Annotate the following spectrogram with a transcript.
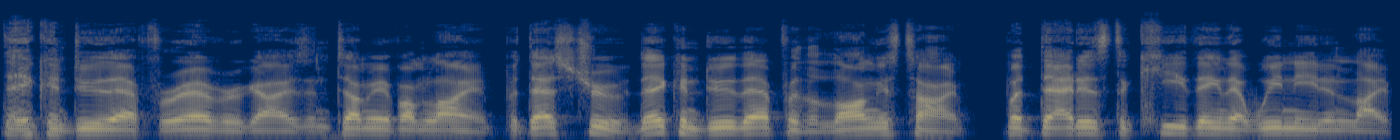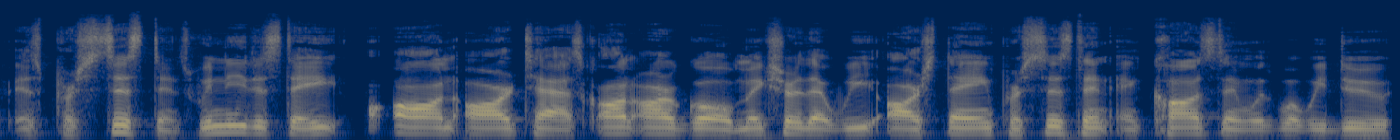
They can do that forever, guys, and tell me if I'm lying. But that's true. They can do that for the longest time. But that is the key thing that we need in life is persistence. We need to stay on our task, on our goal. Make sure that we are staying persistent and constant with what we do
